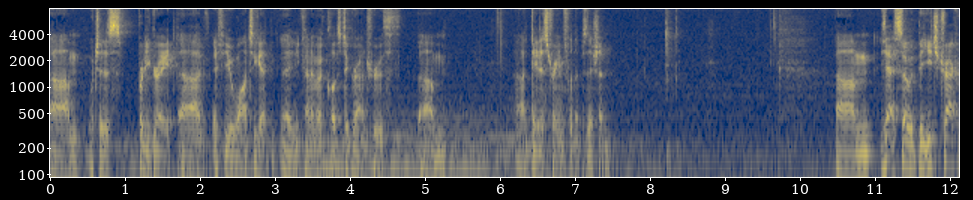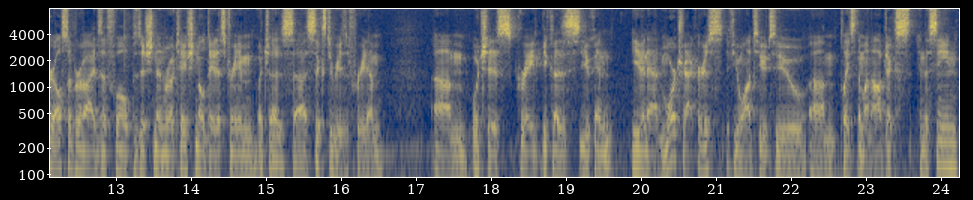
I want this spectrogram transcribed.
um, which is pretty great uh, if you want to get a, kind of a close to ground truth um, uh, data stream for the position. Um, yeah, so the each tracker also provides a full position and rotational data stream, which has uh, six degrees of freedom, um, which is great because you can even add more trackers if you want to to um, place them on objects in the scene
